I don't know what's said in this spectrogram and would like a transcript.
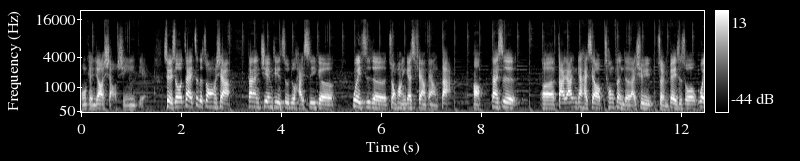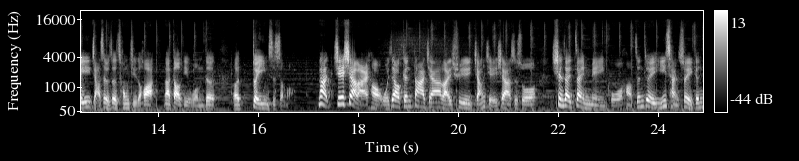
我们可能就要小心一点。所以说，在这个状况下，当然 GMT 的制度还是一个未知的状况，应该是非常非常大，好，但是呃，大家应该还是要充分的来去准备，是说，万一假设有这个冲击的话，那到底我们的呃对应是什么？那接下来哈，我就要跟大家来去讲解一下，是说现在在美国哈，针对遗产税跟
